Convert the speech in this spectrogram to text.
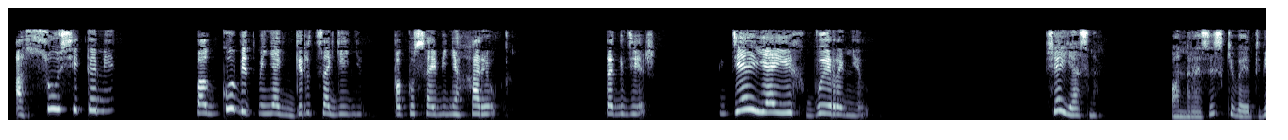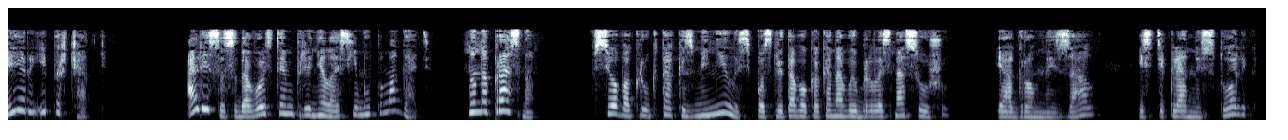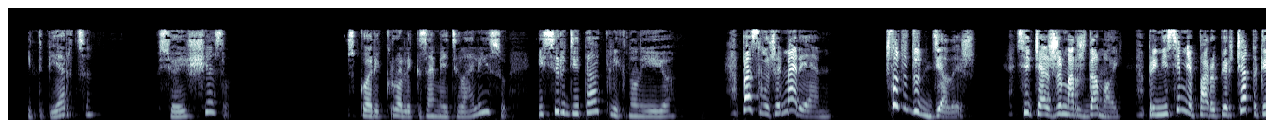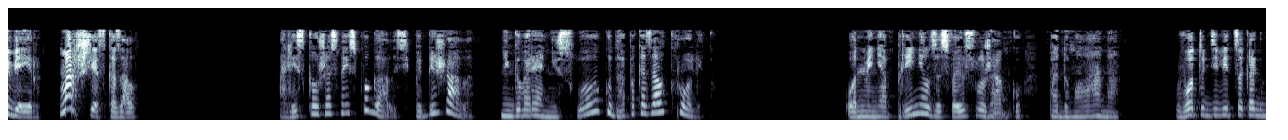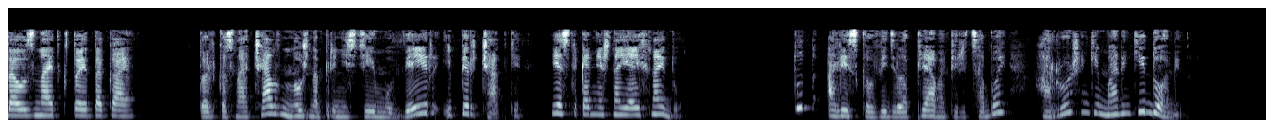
А с усиками? Погубит меня герцогиня, покусай меня хорек. Да где ж? Где я их выронил? Все ясно. Он разыскивает веер и перчатки. Алиса с удовольствием принялась ему помогать. Но напрасно. Все вокруг так изменилось после того, как она выбралась на сушу. И огромный зал, и стеклянный столик, и дверца. Все исчезло. Вскоре кролик заметил Алису и сердито окликнул ее. «Послушай, Мариан, что ты тут делаешь? Сейчас же марш домой. Принеси мне пару перчаток и веер. Марш, я сказал!» Алиска ужасно испугалась и побежала, не говоря ни слова, куда показал кролик. «Он меня принял за свою служанку», — подумала она. «Вот удивится, когда узнает, кто я такая. Только сначала нужно принести ему веер и перчатки, если, конечно, я их найду. Тут Алиска увидела прямо перед собой хорошенький маленький домик.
